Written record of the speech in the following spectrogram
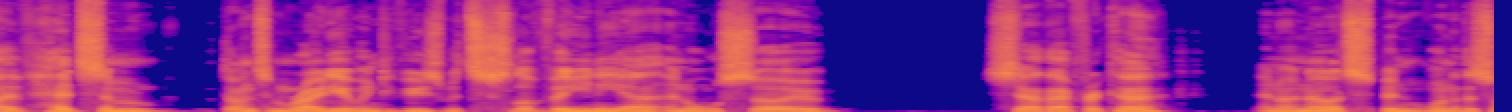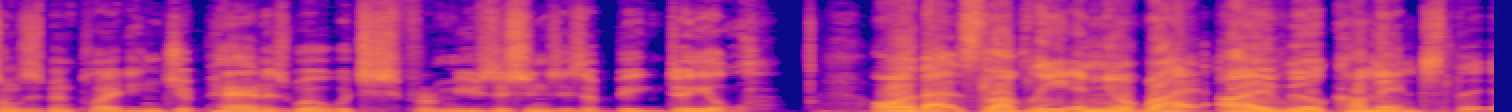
I've had some done some radio interviews with Slovenia and also South Africa, and I know it's been one of the songs has been played in Japan as well, which for musicians is a big deal. Oh, that's lovely. And you're right. I will comment that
